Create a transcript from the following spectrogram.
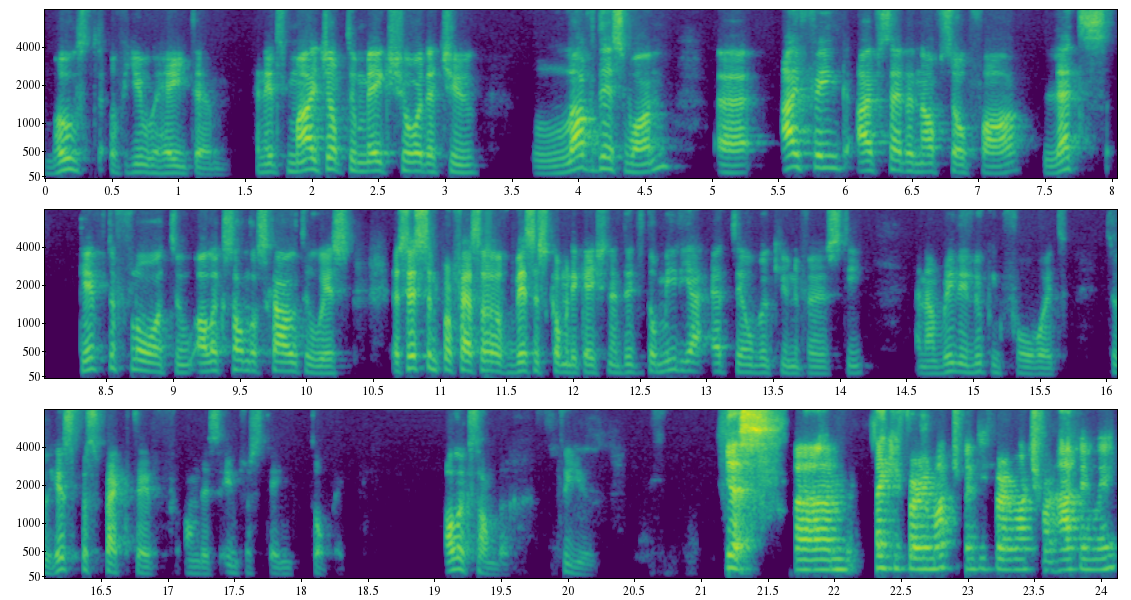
Most of you hate them. And it's my job to make sure that you love this one. Uh, I think I've said enough so far. Let's give the floor to Alexander Schouten, who is Assistant Professor of Business Communication and Digital Media at Tilburg University. And I'm really looking forward to his perspective on this interesting topic. Alexander, to you. Yes, um, thank you very much. Thank you very much for having me.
